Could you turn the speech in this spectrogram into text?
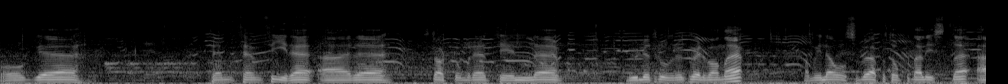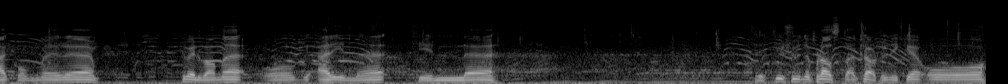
Og uh, 5-5-4 er uh, startnummeret til uh, Julie Trondre Kveldvannet. Camilla Aasebø er på toppen av listene. Her kommer uh, Kveldvannet og er inne til eh, 37.-plass. Der klarte hun ikke å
